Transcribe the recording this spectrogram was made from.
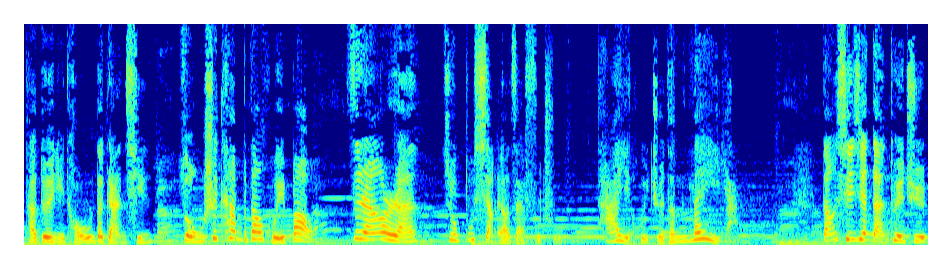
他对你投入的感情总是看不到回报，自然而然就不想要再付出，他也会觉得累呀。当新鲜感褪去，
